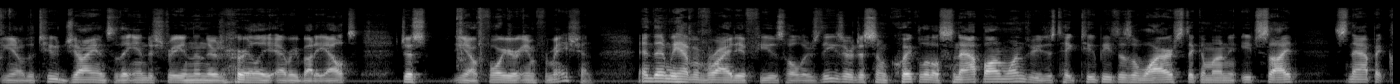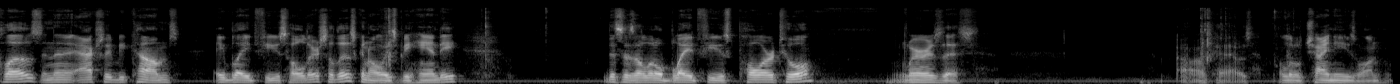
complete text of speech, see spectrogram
you know, the two giants of the industry, and then there's really everybody else. Just you know, for your information. And then we have a variety of fuse holders. These are just some quick little snap-on ones where you just take two pieces of wire, stick them on each side, snap it closed, and then it actually becomes a blade fuse holder. So those can always be handy. This is a little blade fuse puller tool. Where is this? Oh, okay, that was a little Chinese one.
